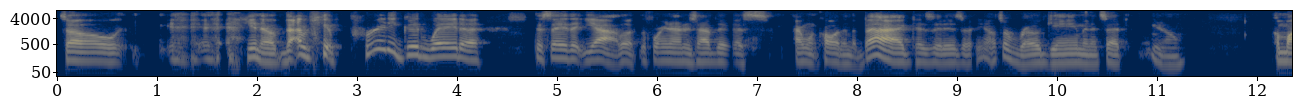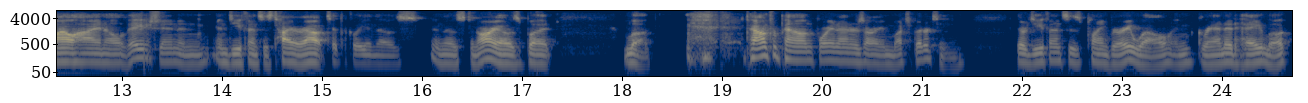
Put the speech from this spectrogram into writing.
So, you know, that would be a pretty good way to to say that yeah, look, the 49ers have this I won't call it in the bag because it is a you know it's a road game and it's at you know a mile high in elevation and and defenses tire out typically in those in those scenarios. But look, pound for pound, 49ers are a much better team. Their defense is playing very well. And granted, hey, look,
